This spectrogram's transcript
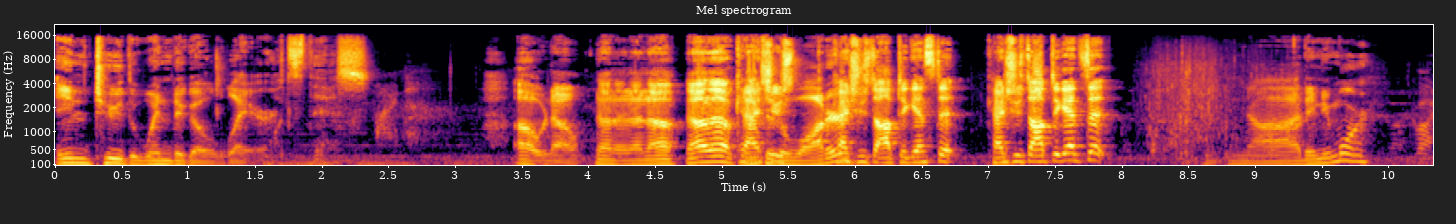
into the Wendigo lair. What's this? Fine. Oh no, no, no, no, no, no, no! Can I Into the choose water? Can I choose to opt against it? Can I choose to opt against it? Not anymore. Come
